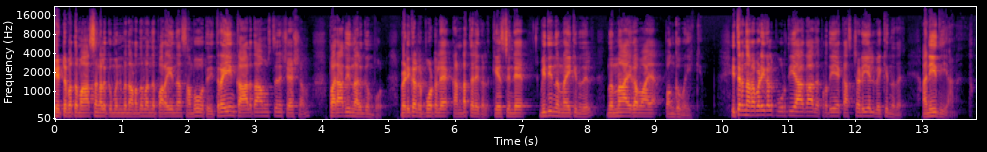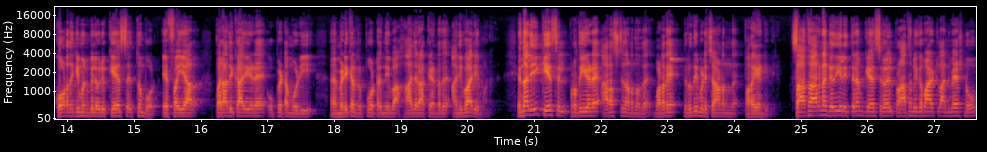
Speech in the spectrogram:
എട്ട് പത്ത് മാസങ്ങൾക്ക് മുൻപ് നടന്നുവെന്ന് പറയുന്ന സംഭവത്തിൽ ഇത്രയും കാലതാമസത്തിന് ശേഷം പരാതി നൽകുമ്പോൾ മെഡിക്കൽ റിപ്പോർട്ടിലെ കണ്ടെത്തലുകൾ കേസിന്റെ വിധി നിർണയിക്കുന്നതിൽ നിർണായകമായ പങ്ക് വഹിക്കും. ഇത്തരം നടപടികൾ പൂർത്തിയാകാതെ പ്രതിയെ കസ്റ്റഡിയിൽ വെക്കുന്നത് അനീതിയാണ്. കോടതിക്ക് മുൻപിൽ ഒരു കേസ് എത്തുമ്പോൾ എഫ് ഐ ആർ പരാതിക്കാരിയുടെ ഒപ്പിട്ട മൊഴി മെഡിക്കൽ റിപ്പോർട്ട് എന്നിവ ഹാജരാക്കേണ്ടത് അനിവാര്യമാണ്. എന്നാൽ ഈ കേസിൽ പ്രതിയുടെ അറസ്റ്റ് നടന്നത് വളരെ ധൃതി പിടിച്ചാണെന്ന് പറയേണ്ടി വരും. സാധാരണഗതിയിൽ ഇത്തരം കേസുകളിൽ പ്രാഥമികമായിട്ടുള്ള അന്വേഷണവും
